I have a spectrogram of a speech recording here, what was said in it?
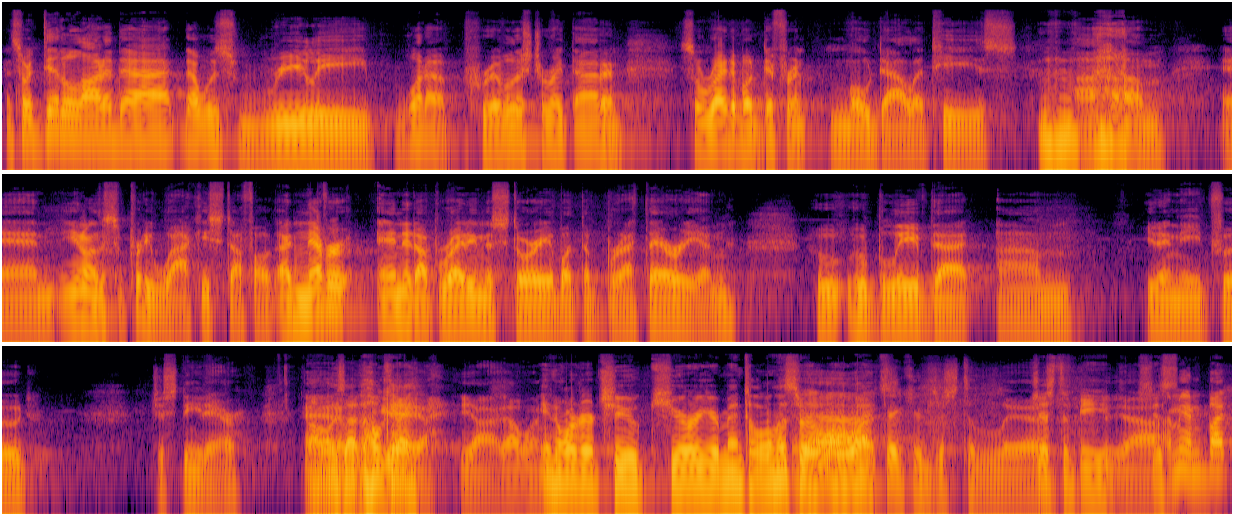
And so I did a lot of that. That was really, what a privilege to write that. And so write about different modalities. Um, and, you know, there's some pretty wacky stuff out. I never ended up writing the story about the breatharian who, who believed that um, you didn't need food, just need air. Oh, is that- was- okay. Yeah, yeah, yeah, that one. In order to cure your mental illness or, or Yeah, I think you're just to live. Just to be- Yeah. just- I mean, but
